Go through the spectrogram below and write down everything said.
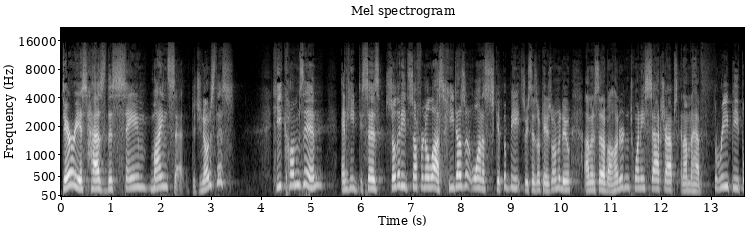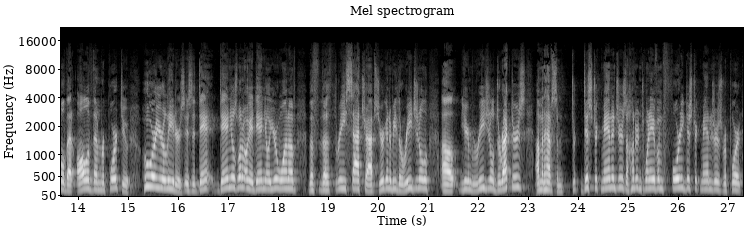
Darius has this same mindset. Did you notice this? He comes in and he says, so that he'd suffer no loss, he doesn't want to skip a beat. So he says, okay, here's what I'm going to do. I'm going to set up 120 satraps, and I'm going to have three people that all of them report to. Who are your leaders? Is it Dan- Daniel's one of Okay, Daniel, you're one of the, the three satraps. You're going to be the regional, uh, your regional directors. I'm going to have some d- district managers, 120 of them, 40 district managers report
